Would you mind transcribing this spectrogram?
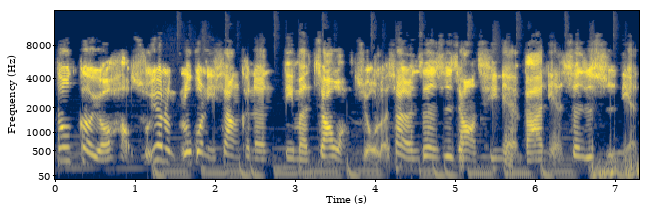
都各有好处。因为如果你像可能你们交往久了，像有人真的是交往七年、八年，甚至十年。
